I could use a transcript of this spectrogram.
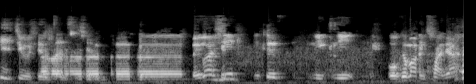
以就先暂时先。呃，没关系，你可以你你我可以帮你串一下。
